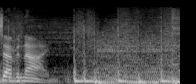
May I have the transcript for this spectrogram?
1079.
